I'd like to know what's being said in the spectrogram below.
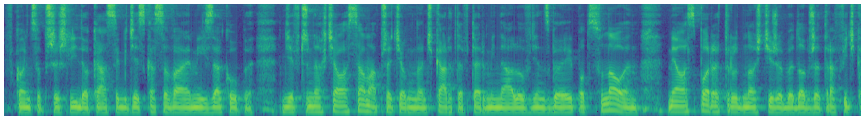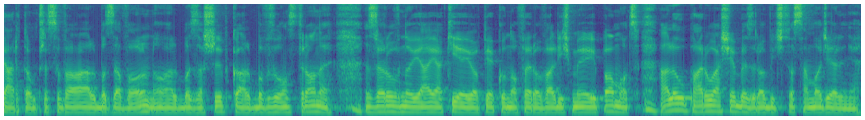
W końcu przyszli do kasy, gdzie skasowałem ich zakupy. Dziewczyna chciała sama przeciągnąć kartę w terminalu, więc go jej podsunąłem. Miała spore trudności, żeby dobrze trafić kartą. Przesuwała albo za wolno, albo za szybko, albo w złą stronę. Zarówno ja, jak i jej opiekun oferowaliśmy jej pomoc, ale uparła się, by zrobić to samodzielnie.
